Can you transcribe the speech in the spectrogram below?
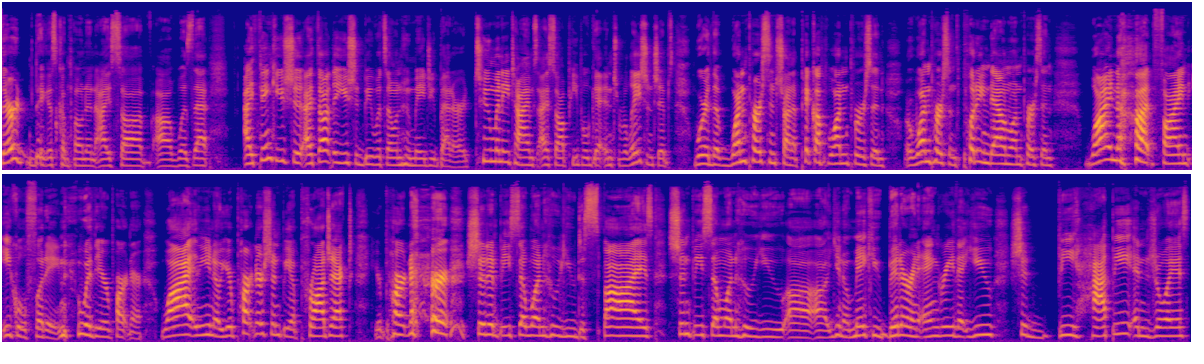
third biggest component I saw uh, was that I think you should. I thought that you should be with someone who made you better. Too many times I saw people get into relationships where the one person's trying to pick up one person or one person's putting down one person. Why not find equal footing with your partner? Why, you know, your partner shouldn't be a project. Your partner shouldn't be someone who you despise, shouldn't be someone who you, uh, uh, you know, make you bitter and angry. That you should be happy and joyous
